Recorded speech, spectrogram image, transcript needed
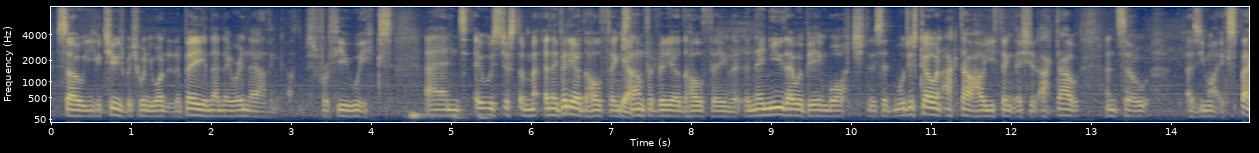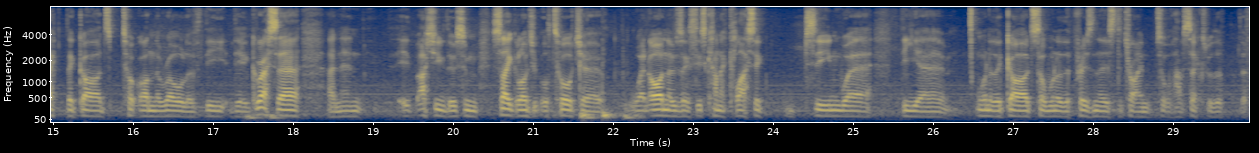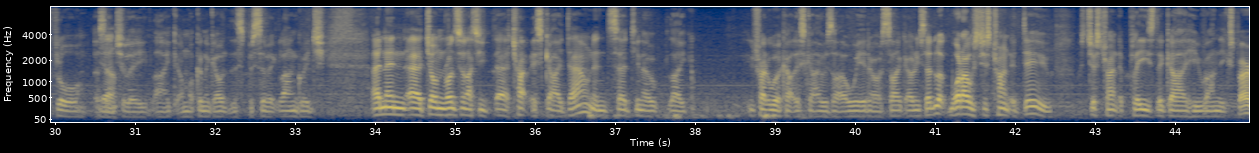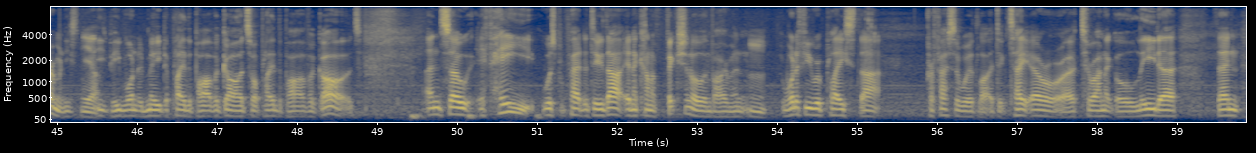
So you could choose which one you wanted to be, and then they were in there, I think, for a few weeks, and it was just a, and they videoed the whole thing. Yeah. Stanford videoed the whole thing, and they knew they were being watched. They said, "Well, just go and act out how you think they should act out." And so, as you might expect, the guards took on the role of the the aggressor, and then. It, actually, there was some psychological torture went on. There was like this kind of classic scene where the uh, one of the guards told one of the prisoners to try and sort of have sex with the, the floor, essentially. Like, I'm not going to go into the specific language. And then uh, Jon Ronson actually uh, tracked this guy down and said, you know, like, you trying to work out this guy who was like a weirdo or a psycho. And he said, look, what I was just trying to do was just trying to please the guy who ran the experiment. He's, Yeah. he, he wanted me to play the part of a guard, so I played the part of a guard. And so, if he was prepared to do that in a kind of fictional environment, what if you replaced that professor with like a dictator or a tyrannical leader? Then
